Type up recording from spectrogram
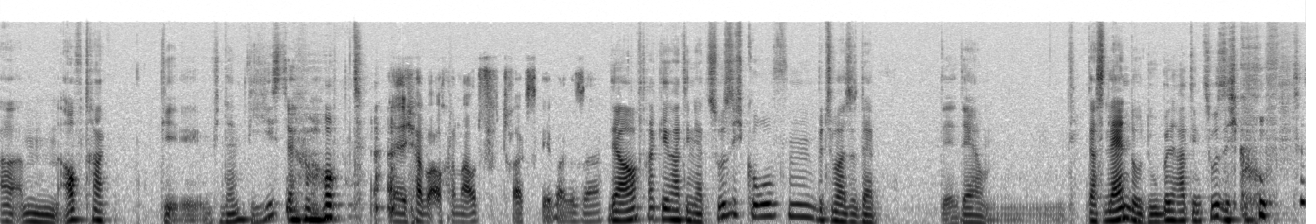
ähm, Auftrag, wie, nennt, wie hieß der überhaupt? Ich habe auch nochmal Auftragsgeber gesagt. Der Auftraggeber hat ihn ja zu sich gerufen, beziehungsweise der, der, der das Lando-Double hat ihn zu sich gerufen.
